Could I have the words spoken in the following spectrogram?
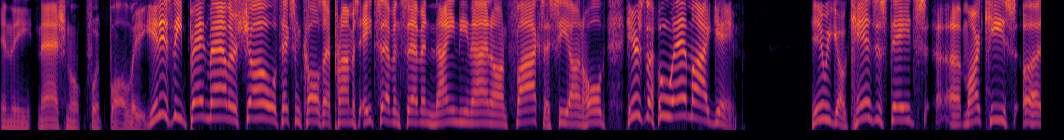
in the National Football League. It is the Ben Maller Show. We'll take some calls, I promise. 877 99 on Fox. I see you on hold. Here's the Who Am I game. Here we go. Kansas State's uh, Markquis uh,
